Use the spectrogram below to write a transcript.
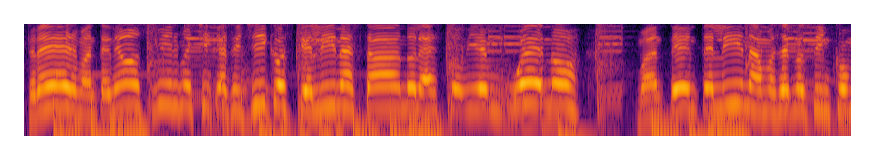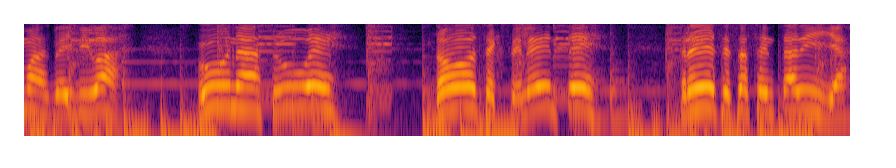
Tres, mantenemos firme chicas y chicos, que Lina está dándole a esto bien bueno. Mantente Lina, vamos a hacernos cinco más, baby, va. Una, sube. Dos, excelente. Tres, esa sentadilla.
